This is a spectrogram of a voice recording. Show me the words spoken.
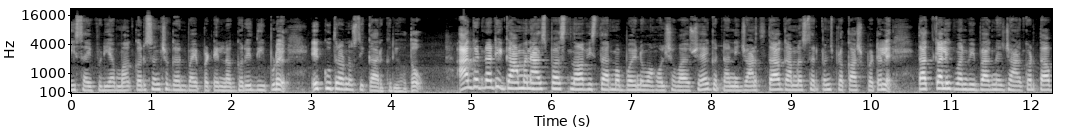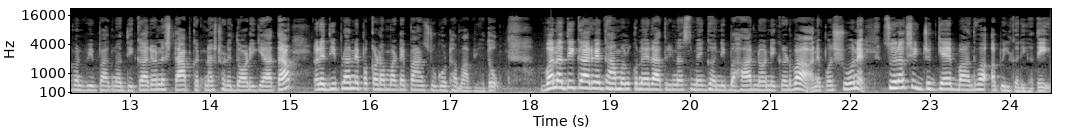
દેસાઈ ફળિયામાં કરશન છગનભાઈ પટેલના ઘરે દીપડોએ એક કૂતરાનો શિકાર કર્યો હતો. આ ઘટનાથી ગામ અને આસપાસના વિસ્તારમાં ભયનો માહોલ છવાયો છે. ઘટનાની જાણ થતાં ગામના સરપંચ પ્રકાશ પટેલે તાત્કાલિક વન વિભાગને જાણ કરતા વન વિભાગના અધિકારીઓ અને સ્ટાફ ઘટના સ્થળે દોડી ગયા હતા અને દીપડાને પકડવા માટે પાંજરું ગોઠવવામાં આવ્યું હતું. વન અધિકારીઓએ ગામલોકોને રાત્રિના સમયે ઘરની બહાર ન નીકળવા અને પશુઓને સુરક્ષિત જગ્યાએ બાંધવા અપીલ કરી હતી.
